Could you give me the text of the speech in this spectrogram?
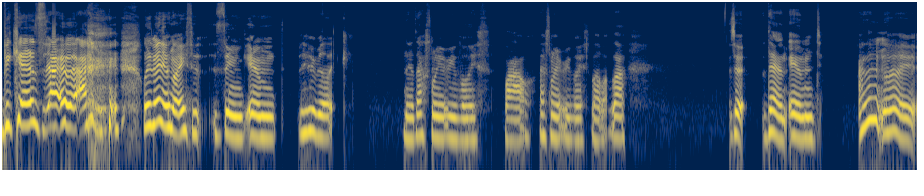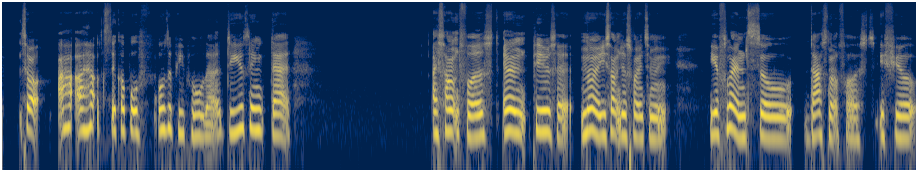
because I, I was mainly when I used to sing, and people would be like no, that's not your voice. Wow, that's not your voice. Blah blah blah. So then, and I don't know. So I I asked a couple of other people that do you think that I sound first? And people said no, you sound just fine to me. You're fluent, so that's not first. If you're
